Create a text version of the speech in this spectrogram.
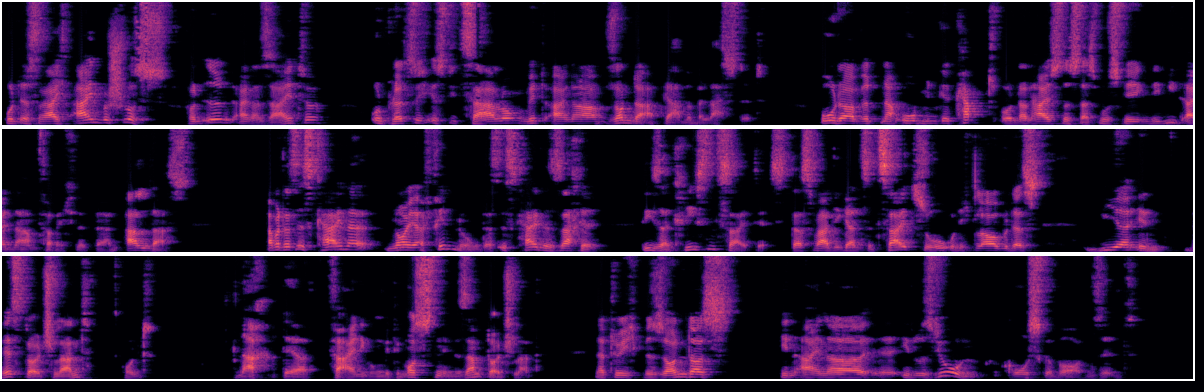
Und es reicht ein Beschluss von irgendeiner Seite und plötzlich ist die Zahlung mit einer Sonderabgabe belastet. Oder wird nach oben hin gekappt und dann heißt es, das muss gegen die Mieteinnahmen verrechnet werden. All das. Aber das ist keine neue Erfindung, das ist keine Sache dieser Krisenzeit jetzt. Das war die ganze Zeit so und ich glaube, dass wir in Westdeutschland und nach der Vereinigung mit dem Osten in Gesamtdeutschland natürlich besonders in einer äh, Illusion groß geworden sind.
